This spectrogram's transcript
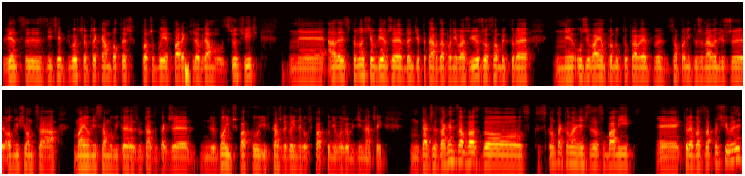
więc y, z niecierpliwością czekam, bo też potrzebuję parę kilogramów zrzucić, y, ale z pewnością wiem, że będzie petarda, ponieważ już osoby, które używają produktu prawie, są po niektórzy nawet już od miesiąca mają niesamowite rezultaty, także w moim przypadku i w każdego innego przypadku nie może być inaczej. Także zachęcam Was do sk- skontaktowania się z osobami, e, które Was zaprosiły.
